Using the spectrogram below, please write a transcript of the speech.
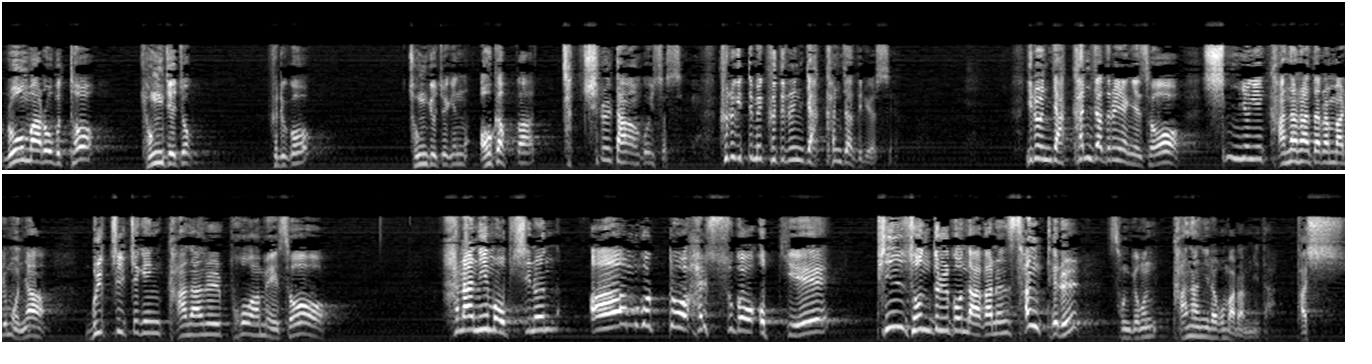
로마로부터 경제적 그리고 종교적인 억압과 착취를 당하고 있었어요. 그렇기 때문에 그들은 약한 자들이었어요. 이런 약한 자들을 향해서 심령이 가난하다는 말이 뭐냐? 물질적인 가난을 포함해서 하나님 없이는 아무것도 할 수가 없기에 빈손 들고 나가는 상태를 성경은 가난이라고 말합니다. 다시.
